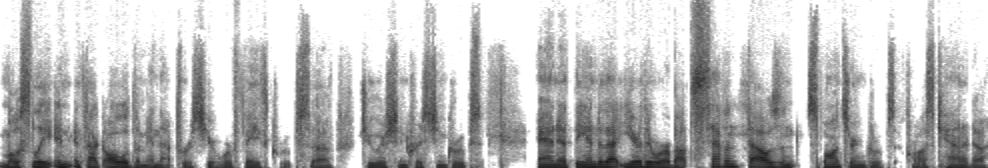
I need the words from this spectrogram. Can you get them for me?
mostly, in, in fact, all of them in that first year were faith groups, uh, Jewish and Christian groups. And at the end of that year, there were about 7,000 sponsoring groups across Canada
